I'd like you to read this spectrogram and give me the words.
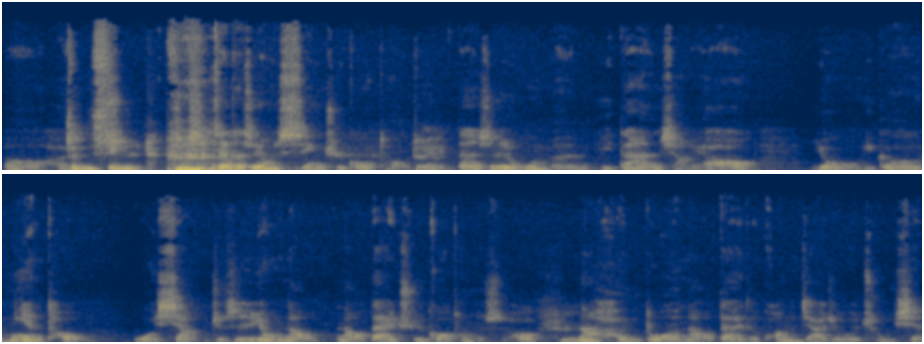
呃很嗯真心，就是 真的是用心去沟通。对，但是我们一旦想要有一个念头，我想就是用脑脑袋去沟通的时候，嗯那很多脑袋的框架就会出现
